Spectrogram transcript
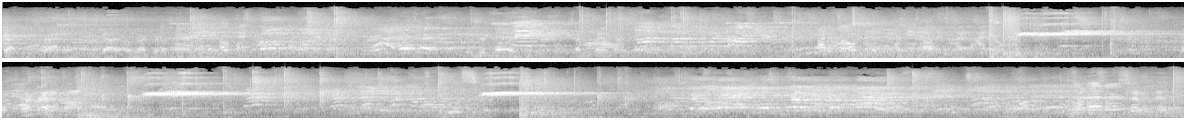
she's got tracking. She's got a record of all of it. Okay. Who's your color? Sex Panther? Might as well been. I mean, I, I don't. I read it wrong. Is it better? Seven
